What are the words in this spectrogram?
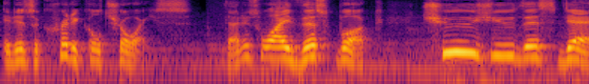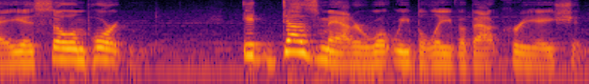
It is a critical choice. That is why this book, Choose You This Day, is so important. It does matter what we believe about creation.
